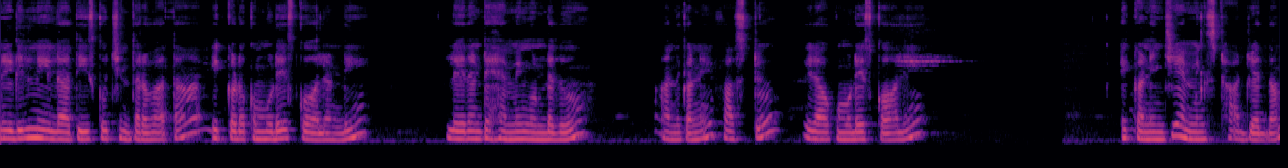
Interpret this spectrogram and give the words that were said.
నిడిల్ని ఇలా తీసుకొచ్చిన తర్వాత ఇక్కడ ఒక ముడేసుకోవాలండి లేదంటే హెమ్మింగ్ ఉండదు. అందుకని ఫస్ట్ ఇలా ఒక ముడేసుకోవాలి ఇక్కడ నుంచి హెమ్మింగ్ స్టార్ట్ చేద్దాం.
